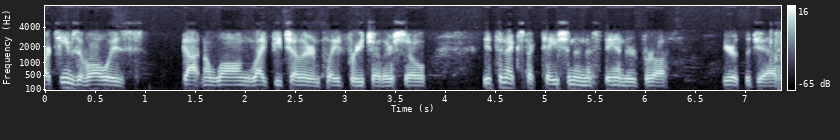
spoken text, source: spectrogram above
Our teams have always gotten along, liked each other, and played for each other. So it's an expectation and a standard for us here at the Jazz.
